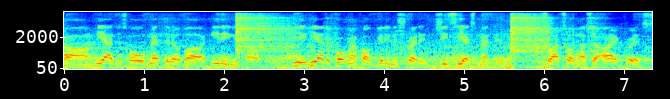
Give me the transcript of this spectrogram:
Um, he has this whole method of uh, eating. It's called he, he has a program called Getting the Shredded GTS method. So I told him I said, all right, Chris,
